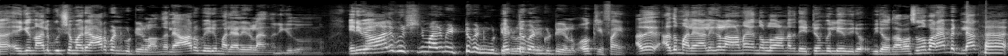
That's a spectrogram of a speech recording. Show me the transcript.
എനിക്ക് നാല് പുരുഷന്മാരെ ആറ് പെൺകുട്ടികളാണ്. പെൺകുട്ടികളാണെന്നല്ലേ ആറ് പേര് മലയാളികളാണെന്ന് എനിക്ക് തോന്നുന്നു. ഇനി നാല് പുരുഷന്മാരും എട്ട് പെൺകുട്ടികളും എട്ട് പെൺകുട്ടികളും. Okay fine. അത് അത് മലയാളികളാണ് എന്നുള്ളതാണ് അതിന്റെ ഏറ്റവും വലിയ വിരോ- വിരോധാഭാസം. എന്ന് പറയാൻ പറ്റില്ല. ആഹ്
